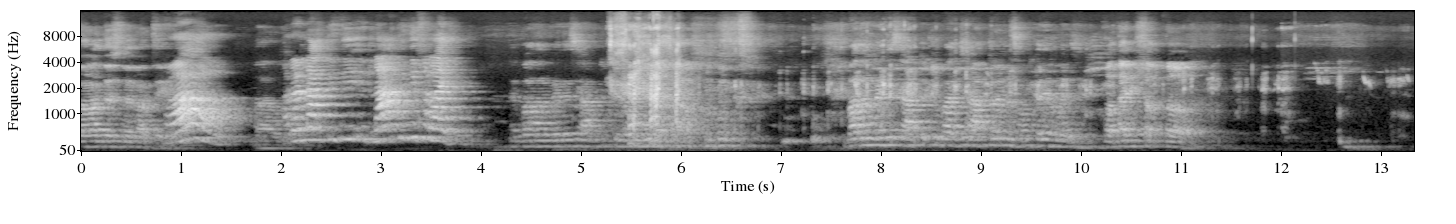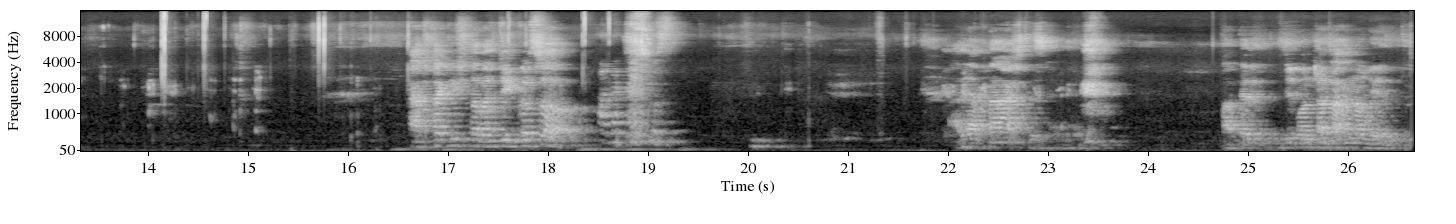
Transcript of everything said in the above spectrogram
তোরা দেশ হ্যাঁ আরে দিয়ে দিবে। বাদাম খাইতেছি আটটু বাদাম খাইতেছি আটটু বাজছে আটটু আমি সরকারি কথা কি সত্য? কাজটা কি তোরা ঠিক করছ? করছি। আরে আপনারা আসতেছে। তাদের জীবনটা জাহান্নাম হয়ে যাচ্ছে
